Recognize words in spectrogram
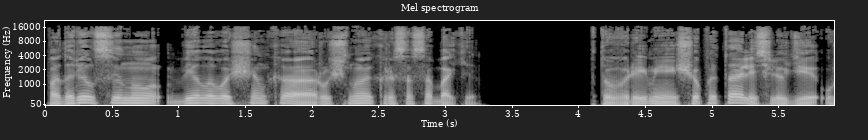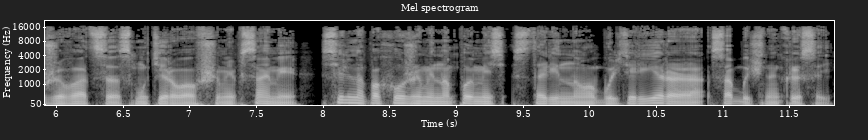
подарил сыну белого щенка, ручной крысособаки. В то время еще пытались люди уживаться с мутировавшими псами, сильно похожими на помесь старинного бультерьера с обычной крысой.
